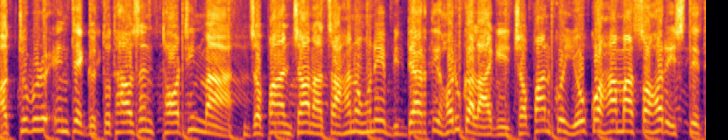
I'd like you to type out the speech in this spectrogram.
अक्टोबर इन्टेक टु थाउजन्ड थर्टिनमा जापान जान चाहनुहुने विद्यार्थीहरूका लागि जापानको योकोहामा सहर स्थित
